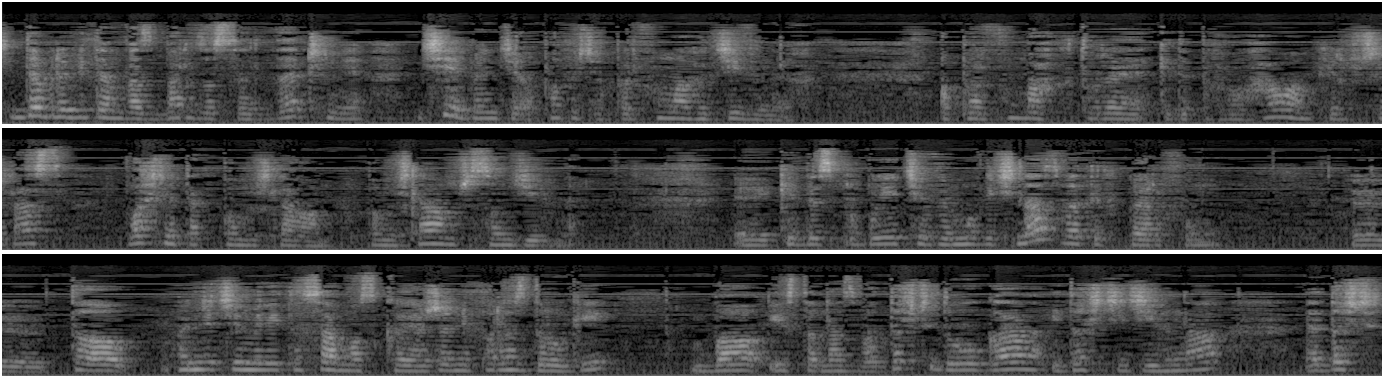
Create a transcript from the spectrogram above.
Dzień dobry, witam Was bardzo serdecznie. Dzisiaj będzie opowieść o perfumach dziwnych. O perfumach, które kiedy powąchałam pierwszy raz, właśnie tak pomyślałam. Pomyślałam, że są dziwne. Y, Kiedy spróbujecie wymówić nazwę tych perfum, y, to będziecie mieli to samo skojarzenie po raz drugi, bo jest to nazwa dość długa i dość dziwna, y, dość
